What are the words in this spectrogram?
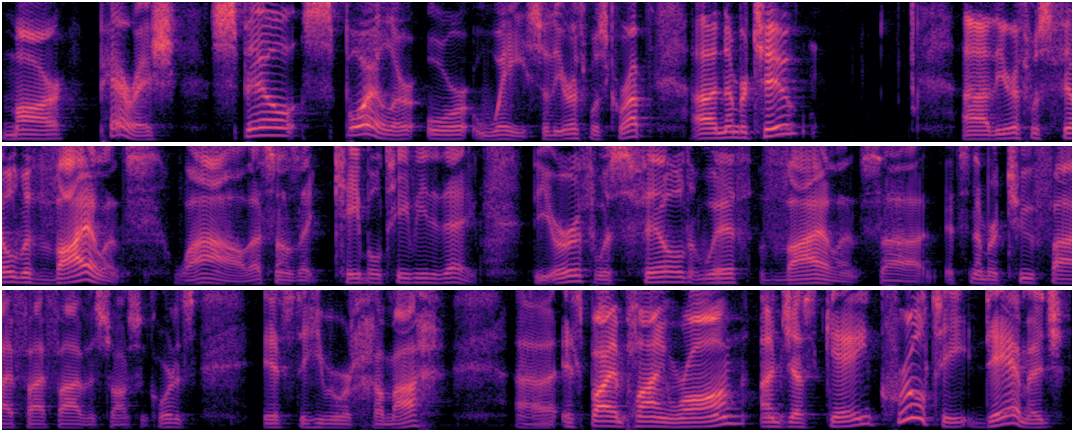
mar, perish, spill, spoiler, or waste. So the earth was corrupt. Uh, number two, uh, the earth was filled with violence. Wow, that sounds like cable TV today. The earth was filled with violence. Uh, it's number 2555 of the Strong's Concordance. It's the Hebrew word chamach. Uh, it's by implying wrong, unjust gain, cruelty, damage,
